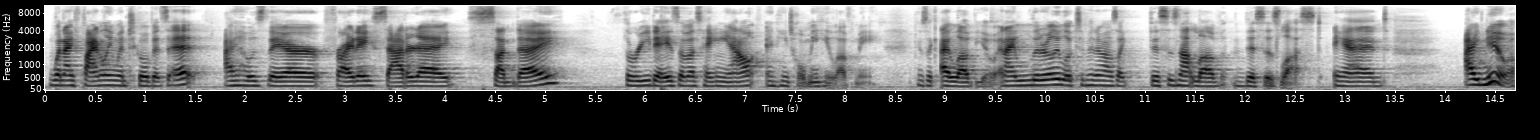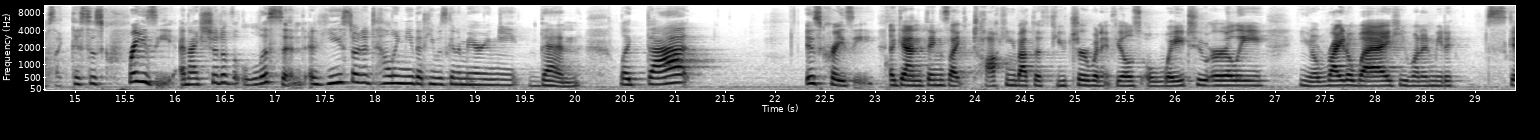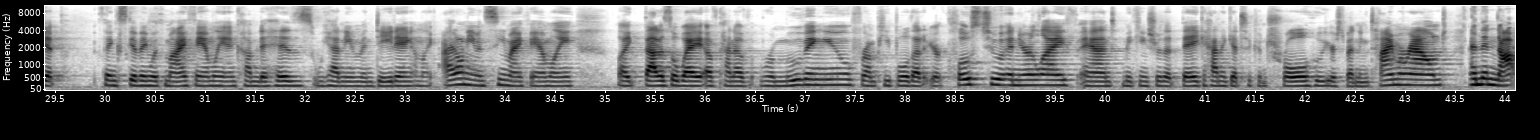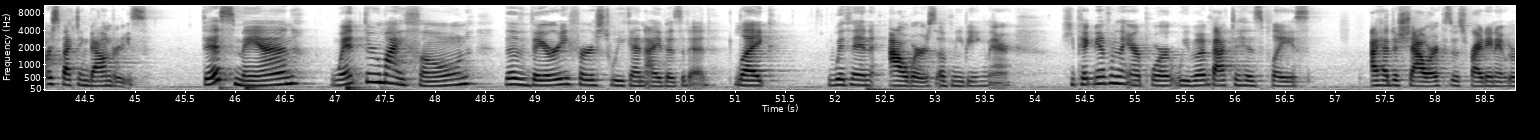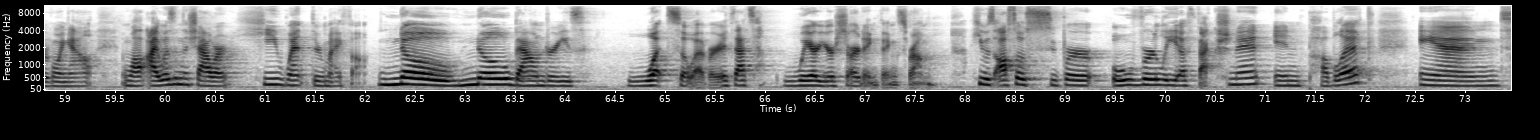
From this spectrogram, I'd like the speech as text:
when I finally went to go visit, I was there Friday, Saturday, Sunday, three days of us hanging out, and he told me he loved me. He was like, I love you. And I literally looked at him and I was like, this is not love, this is lust. And I knew, I was like, this is crazy. And I should have listened. And he started telling me that he was gonna marry me then. Like, that is crazy. Again, things like talking about the future when it feels way too early. You know, right away, he wanted me to skip Thanksgiving with my family and come to his. We hadn't even been dating. I'm like, I don't even see my family. Like, that is a way of kind of removing you from people that you're close to in your life and making sure that they kind of get to control who you're spending time around. And then not respecting boundaries. This man went through my phone the very first weekend I visited, like within hours of me being there. He picked me up from the airport. We went back to his place. I had to shower because it was Friday night, we were going out. And while I was in the shower, he went through my phone. No, no boundaries whatsoever, if that's where you're starting things from. He was also super overly affectionate in public. And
